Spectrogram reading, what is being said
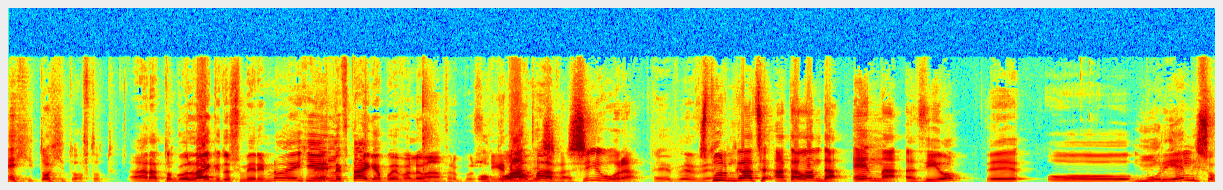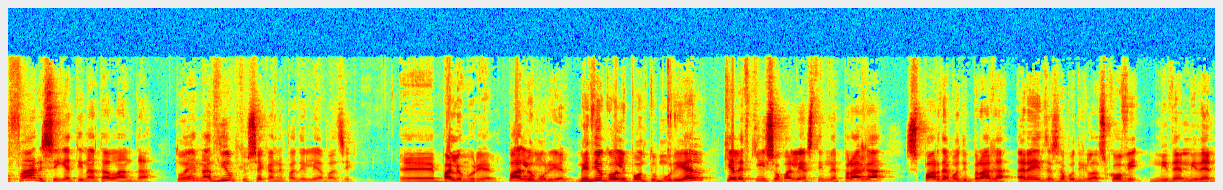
Έχει, το έχει το αυτό του. Άρα το γκολάκι το σημερινό έχει Ναι. λεφτάκια που έβαλε ο άνθρωπος. Ο για την Κουάτες, ομάδα. σίγουρα. Ε, βέβαια. Στουρμ Γκράτσε Αταλάντα 1-2. Ε, ο Μουριέλ ισοφάρισε για την Αταλάντα. Το 1-2 ποιος έκανε Παντελή Αμπατζή; Ε, πάλι ο Μουριέλ. Πάλι ο Μουριέλ. Με δύο γκολ λοιπόν του Μουριέλ και λευκή ισοπαλία στην ε, Πράγα. Σπάρτα από την Πράγα, Rangers από την Γλασκόβη 0-0.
